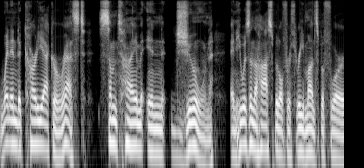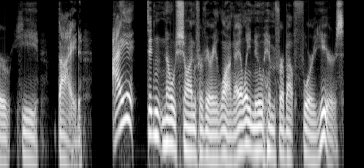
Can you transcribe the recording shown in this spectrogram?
went into cardiac arrest sometime in June, and he was in the hospital for three months before he died. I didn't know Sean for very long. I only knew him for about four years.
